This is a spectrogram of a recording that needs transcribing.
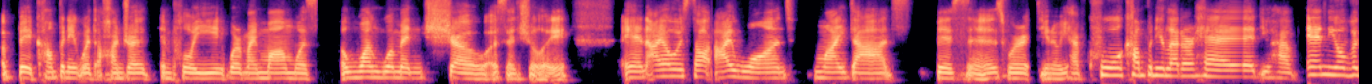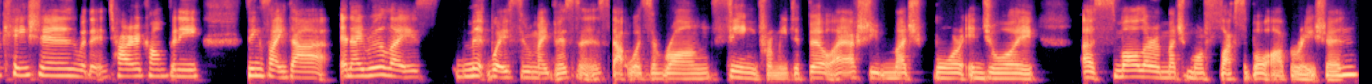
a big company with 100 employee where my mom was a one woman show essentially. And I always thought I want my dad's business where you know you have cool company letterhead you have annual vacation with the entire company things like that. And i realized midway through my business that was the wrong thing for me to build. I actually much more enjoy a smaller much more flexible operation.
